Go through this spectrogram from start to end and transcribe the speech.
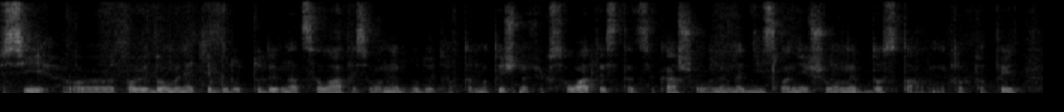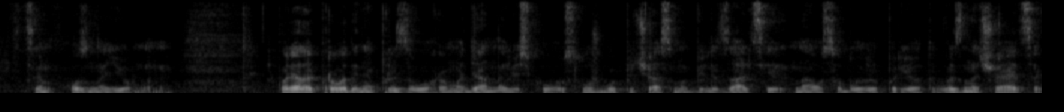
всі е, повідомлення, які будуть туди надсилатись, вони будуть автоматично фіксуватись ТЦК, що вони надіслані, що вони доставлені. Тобто ти з цим ознайомлений. Порядок проведення призову громадян на військову службу під час мобілізації на особливий період визначається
